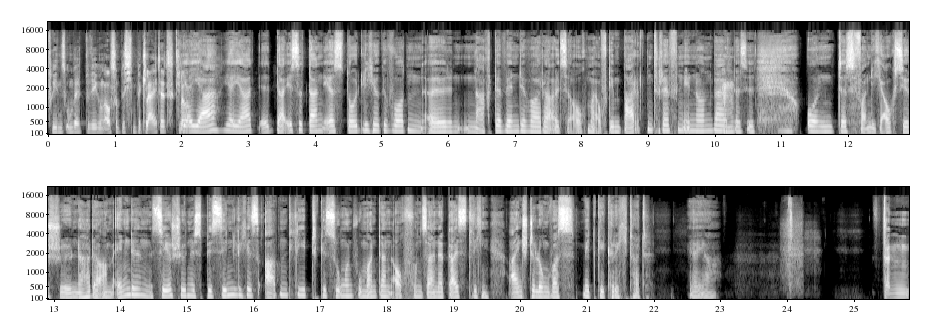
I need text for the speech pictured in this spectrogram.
Friedensumweltbewegung auch so ein bisschen begleitet, glaube Ja, ja, ja, ja. Äh, da ist er dann erst deutlicher geworden. Äh, nach der Wende war er also auch mal auf dem Bartentreffen in Nürnberg. Mhm. Das ist, und das fand ich auch sehr schön. Da hat er am Ende ein sehr schönes, besinnliches Abendlied gesungen, wo man dann auch von seiner geistlichen Einstellung was mitgekriegt hat. Ja, ja. Dann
